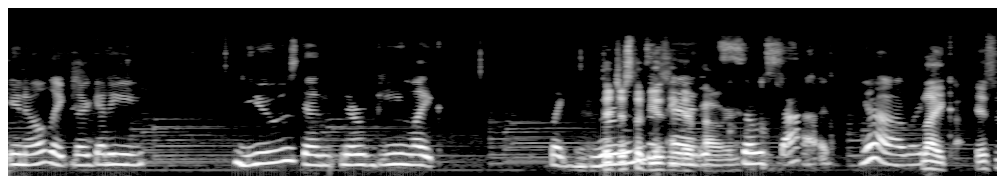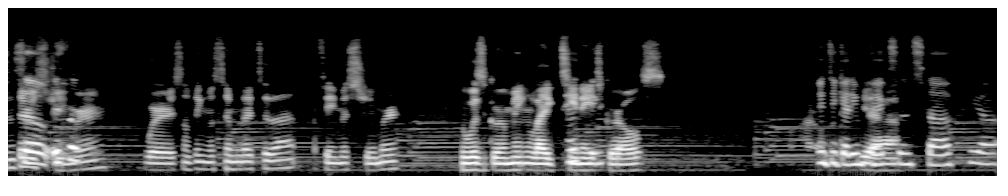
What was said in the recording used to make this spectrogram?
you know like they're getting used and they're being like like They're just abusing their power. it's so sad yeah like, like, isn't there So, a it's like- streamer where something was similar to that? A famous streamer who was grooming like teenage girls. into getting Yeah. pics and stuff yeah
